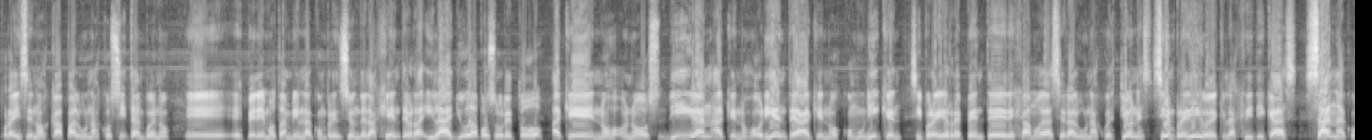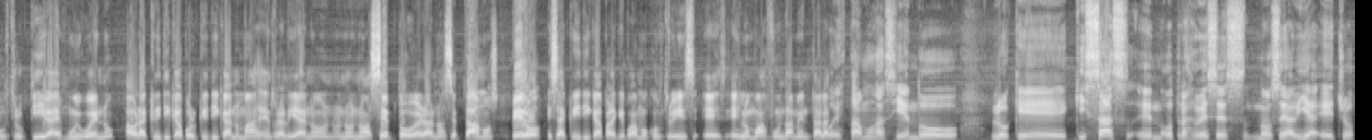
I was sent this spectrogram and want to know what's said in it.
Por ahí se nos escapa algunas cositas, bueno, eh, esperemos también la comprensión de la gente, ¿verdad? Y la ayuda, pues sobre todo, a que nos, digan, a que nos orienten, a que nos comuniquen, si por ahí de repente dejamos de hacer algunas cuestiones. Siempre digo de que las críticas sana, constructiva, es muy bueno. Ahora crítica por crítica nomás en realidad no, no, no acepto, ¿verdad? No aceptamos, pero esa crítica para que podamos construir es, es lo más fundamental. Estamos haciendo lo que quizás en otras veces no se había hecho,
